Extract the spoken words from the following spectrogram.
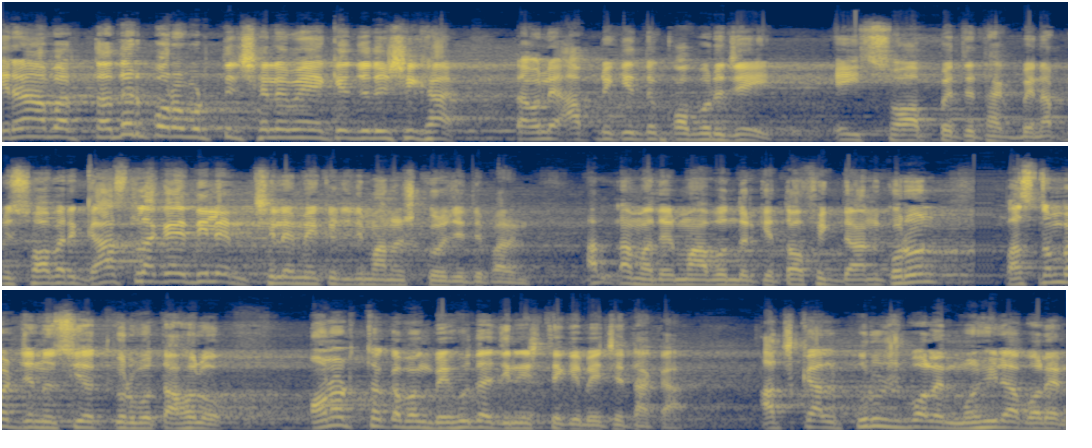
এরা আবার তাদের পরবর্তী ছেলে মেয়েকে যদি শিখায়, তাহলে আপনি কিন্তু কবর যেয়ে এই সব পেতে থাকবেন। আপনি সবের গাছ লাগাই দিলেন, ছেলে মেয়েকে যদি মানুষ করে যেতে পারেন। আল্লাহ আমাদের মা বোনদেরকে তফিক দান করুন। পাঁচ নম্বর যে নসিহত করব তা হলো, অনর্থক এবং বেহুদা জিনিস থেকে বেঁচে থাকা। আজকাল পুরুষ বলেন, মহিলা বলেন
